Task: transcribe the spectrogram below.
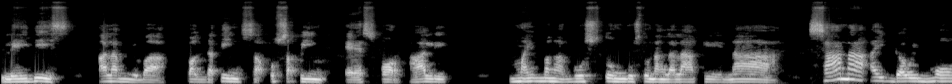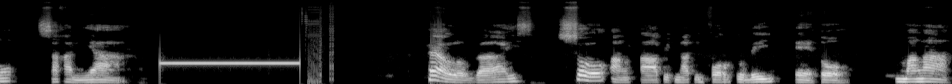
Ladies, alam nyo ba, pagdating sa usaping S or halik, may mga gustong gusto ng lalaki na sana ay gawin mo sa kanya. Hello guys! So, ang topic natin for today, eto, mga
